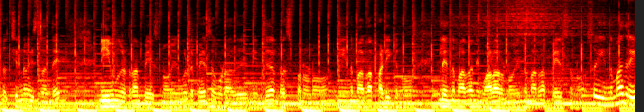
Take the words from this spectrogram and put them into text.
ஸோ சின்ன வயசுலேருந்தே நீ இவங்ககிட்ட தான் பேசணும் இவங்ககிட்ட பேசக்கூடாது நீ இப்படி தான் ட்ரெஸ் பண்ணணும் நீ இந்த மாதிரி தான் படிக்கணும் இல்லை இந்த மாதிரி தான் நீ வளரணும் இந்த மாதிரி தான் பேசணும். ஸோ இந்த மாதிரி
